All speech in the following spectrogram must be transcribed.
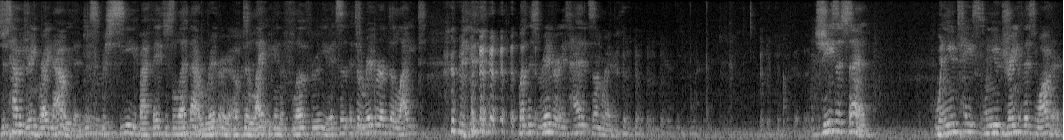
Just have a drink right now, even. Just receive by faith. Just let that river of delight begin to flow through you. It's a, it's a river of delight. but this river is headed somewhere. Jesus said, when you taste, when you drink this water,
